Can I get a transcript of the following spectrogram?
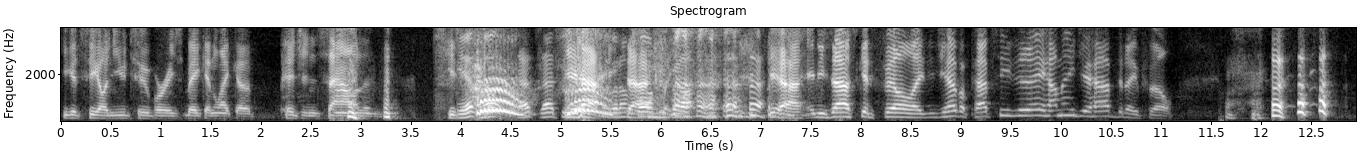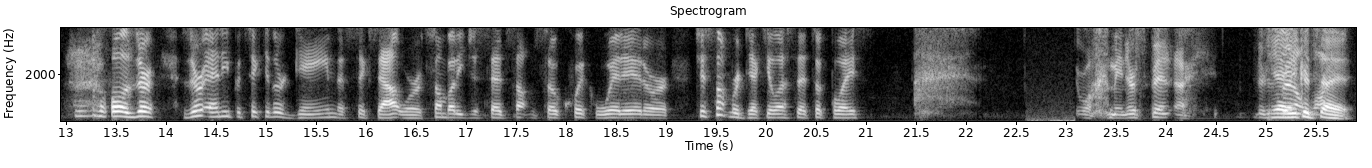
you could see on YouTube where he's making like a pigeon sound and. He's yep, that, that's yeah, exactly. yeah, and he's asking Phil, like, "Did you have a Pepsi today? How many did you have today, Phil?" well, is there is there any particular game that sticks out where somebody just said something so quick witted or just something ridiculous that took place? well, I mean, there's been uh, there's yeah, been you could lot, say it.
